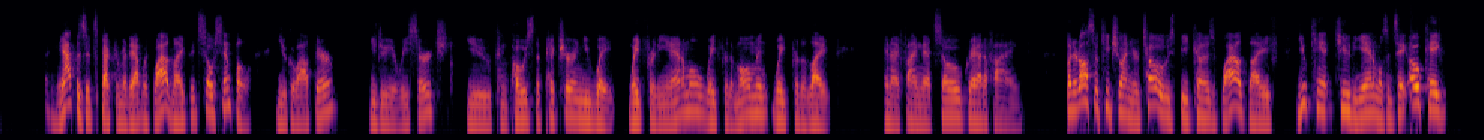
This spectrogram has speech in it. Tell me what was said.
And the opposite spectrum of that with wildlife, it's so simple. You go out there, you do your research, you compose the picture and you wait. Wait for the animal, wait for the moment, wait for the light. And I find that so gratifying. But it also keeps you on your toes because wildlife, you can't cue the animals and say, okay,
